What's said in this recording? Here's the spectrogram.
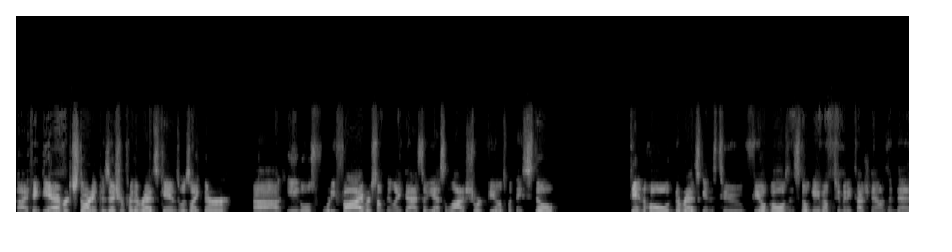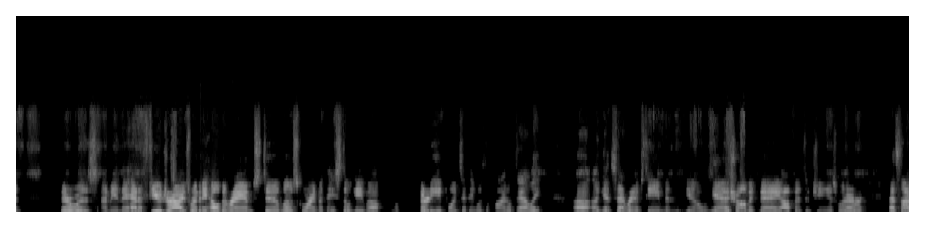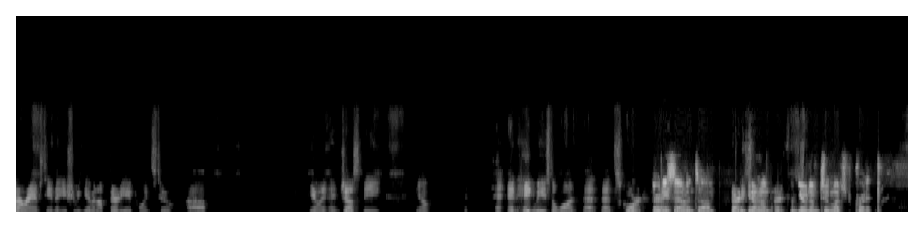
I think the average starting position for the Redskins was like their uh, Eagles 45 or something like that. So yes, a lot of short fields, but they still didn't hold the Redskins to field goals and still gave up too many touchdowns. And then there was, I mean, they had a few drives where they held the Rams to low scoring, but they still gave up 38 points. I think was the final tally uh, against that Rams team. And you know, yeah, Sean McVay, offensive genius, whatever. That's not a Rams team that you should be giving up 38 points to. Uh, you know, and just the, you know, and Higbee's the one that that scored. right? 37, So Tom. We're giving 37. them we're giving them too much credit.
